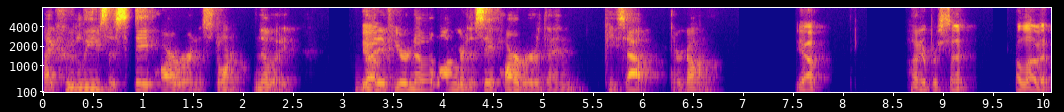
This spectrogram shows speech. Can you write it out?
Like who leaves the safe harbor in a storm? Nobody. But if you're no longer the safe harbor, then peace out. They're gone. Yep. 100%. I love it.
